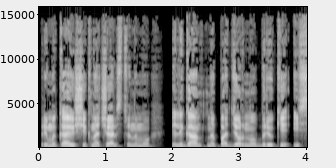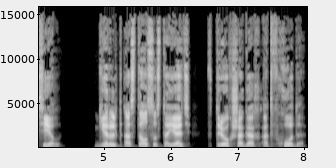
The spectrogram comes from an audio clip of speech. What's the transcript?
примыкающий к начальственному, элегантно подернул брюки и сел. Геральт остался стоять в трех шагах от входа.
